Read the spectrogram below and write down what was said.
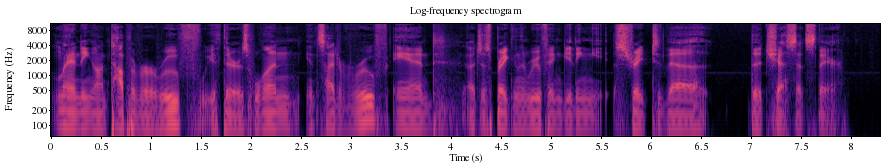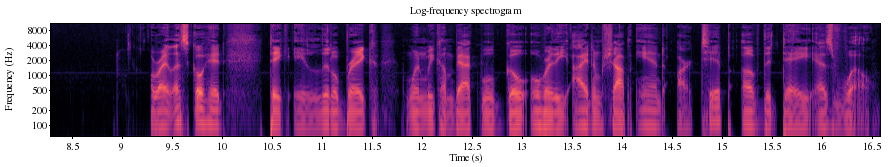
landing on top of a roof if there's one inside of a roof, and uh, just breaking the roof and getting straight to the the chest that's there. All right, let's go ahead, take a little break. When we come back, we'll go over the item shop and our tip of the day as well.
